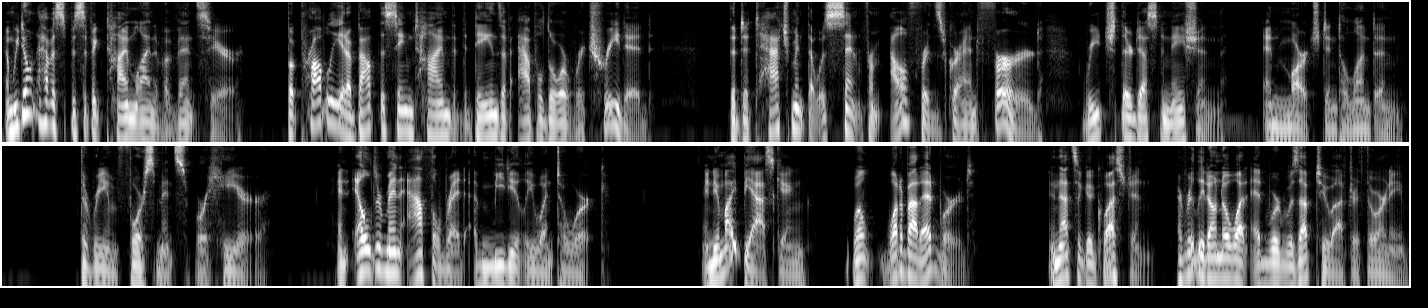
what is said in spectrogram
And we don't have a specific timeline of events here, but probably at about the same time that the Danes of Appledore retreated, the detachment that was sent from Alfred's Grand Fyrd reached their destination and marched into London. The reinforcements were here. And Ealdorman AEthelred immediately went to work. And you might be asking, well, what about Edward? And that's a good question. I really don't know what Edward was up to after Thorney.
